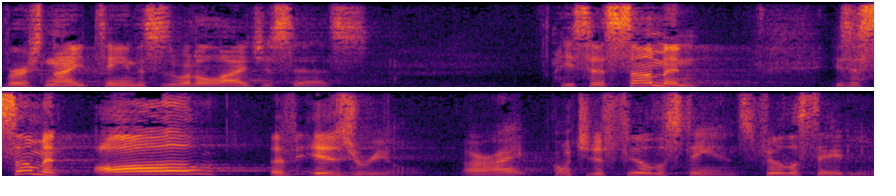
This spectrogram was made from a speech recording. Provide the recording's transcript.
Verse 19, this is what Elijah says. He says, Summon. He says, Summon all of Israel. All right? I want you to fill the stands, fill the stadium.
